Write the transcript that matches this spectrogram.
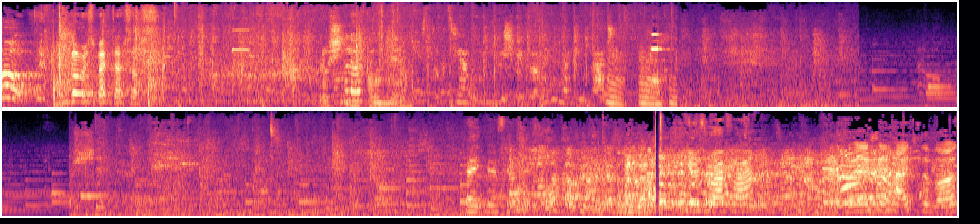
ooh. Let's go respect ourselves. Prosimy o kierowanie instrukcjami wyświetlonymi na tym padzie. Hey, Here's Rafa. You wanna say hi to the vlog?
